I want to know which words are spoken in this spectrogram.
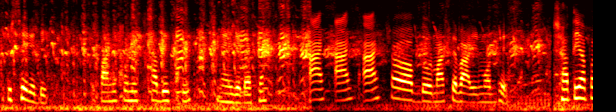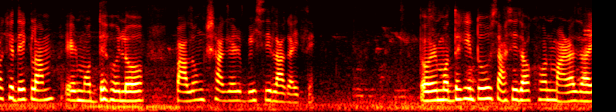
একটু ছেড়ে দিই। পানি পুনি খাবে একটু। এই যে দেখেন। আয় আয় আয়, সব দৌড় মারছে বাড়ির মধ্যে। সাথে আপাকে দেখলাম, এর মধ্যে হইল পালং শাকের বিচি লাগাইতে। তো এর মধ্যে কিন্তু চাষি যখন মারা যায়,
